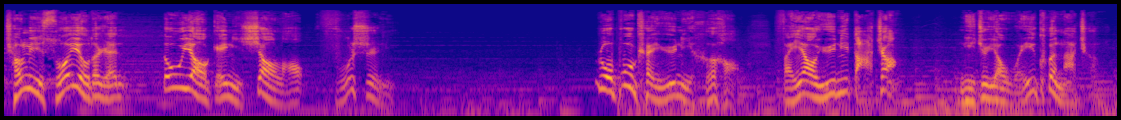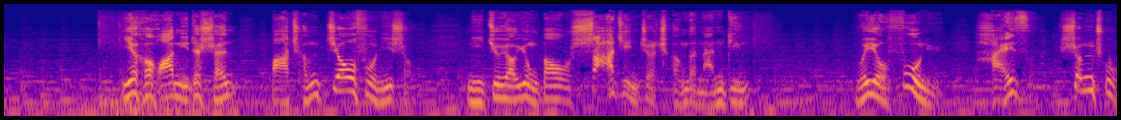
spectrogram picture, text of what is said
城里所有的人都要给你效劳服侍你。若不肯与你和好，反要与你打仗，你就要围困那城。耶和华你的神。把城交付你手，你就要用刀杀尽这城的男丁。唯有妇女、孩子、牲畜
